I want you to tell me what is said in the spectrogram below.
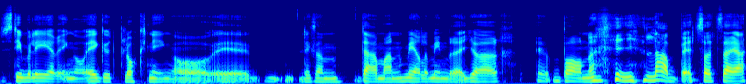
stimulering och äggutplockning och liksom, där man mer eller mindre gör Eh, barnen i labbet så att säga.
